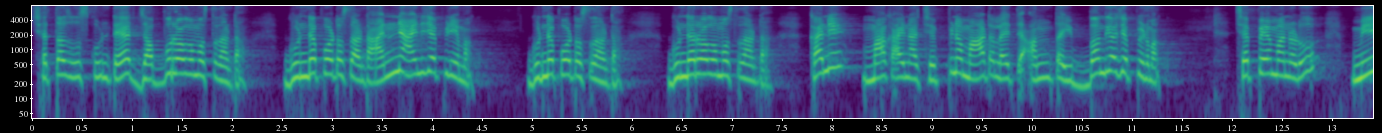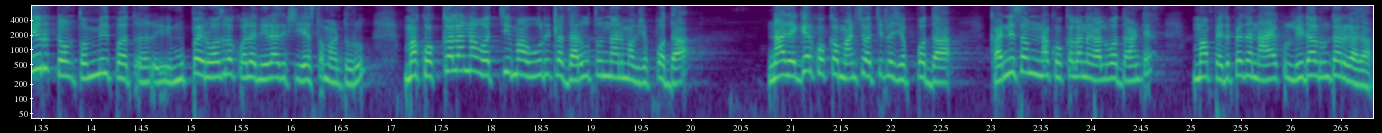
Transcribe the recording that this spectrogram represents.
చెత్త చూసుకుంటే జబ్బు రోగం వస్తుందంట. గుండెపోటు వస్తుందంట. అన్నీ ఆయన చెప్పినాయి మాకు. గుండెపోటు వస్తుందంట. గుండె రోగం వస్తుందంట. కానీ మాకు ఆయన చెప్పిన మాటలు అయితే అంత ఇబ్బందిగా చెప్పిండు మాకు. చెప్పేమన్నాడు మీరు తొమ్మిది ప- ముప్పై రోజులకు వల్ల నిరాదీక్ష చేస్తామంటారు మాకు ఒక్కలన్నా వచ్చి మా ఊరు ఇట్లా జరుగుతుందని మాకు చెప్పొద్దా? నా దగ్గరకు ఒక్క మనిషి వచ్చి ఇట్లా చెప్పొద్దా? కనీసం నాకు ఒక్కలన్నా కలవద్దా? అంటే మా పెద్ద పెద్ద నాయకులు లీడర్లు ఉంటారు కదా.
